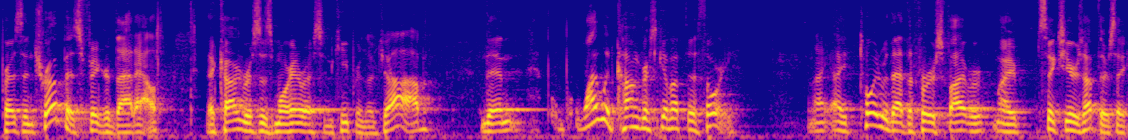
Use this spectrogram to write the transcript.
President Trump has figured that out, that Congress is more interested in keeping their job than why would Congress give up the authority? And I, I toyed with that the first five or my six years up there, say,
